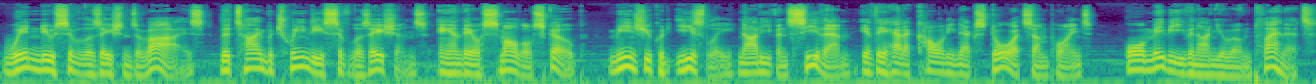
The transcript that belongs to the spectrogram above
When new civilizations arise, the time between these civilizations and their smaller scope means you could easily not even see them if they had a colony next door at some point, or maybe even on your own planet.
